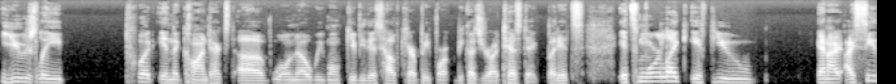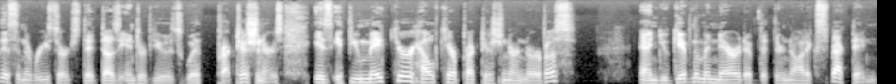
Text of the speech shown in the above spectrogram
usually put in the context of well no we won't give you this health care before because you're autistic. But it's it's more like if you and I, I, see this in the research that does interviews with practitioners is if you make your healthcare practitioner nervous and you give them a narrative that they're not expecting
